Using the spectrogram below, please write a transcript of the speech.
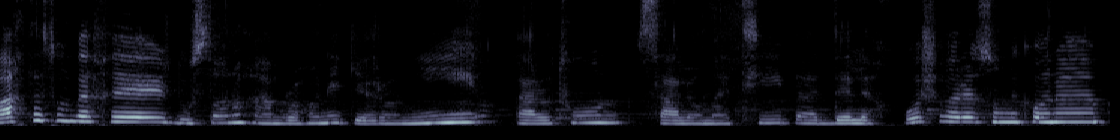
وقتتون بخیر. دوستان و همراهان گرامی براتون سلامتی و دل خوش آرزو می‌کنم.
